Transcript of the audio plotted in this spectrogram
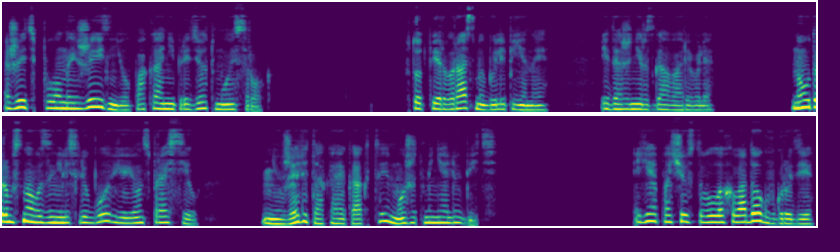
жить полной жизнью, пока не придет мой срок. В тот первый раз мы были пьяны и даже не разговаривали. Но утром снова занялись любовью, и он спросил, «Неужели такая, как ты, может меня любить?» Я почувствовала холодок в груди,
